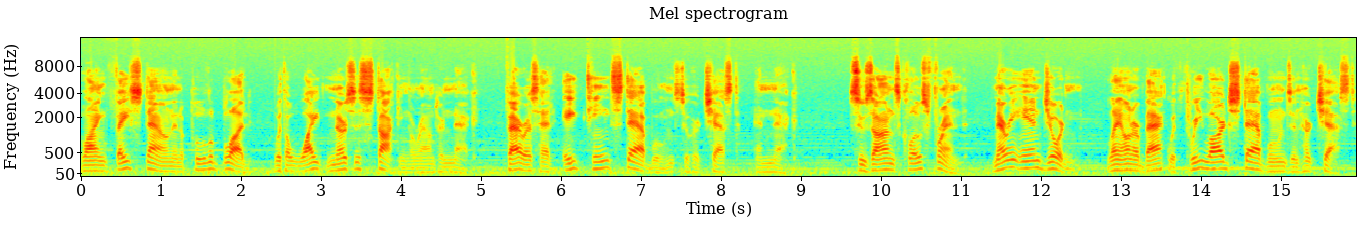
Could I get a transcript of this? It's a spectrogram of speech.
lying face down in a pool of blood with a white nurse's stocking around her neck. Farris had 18 stab wounds to her chest and neck. Suzanne's close friend, Mary Ann Jordan lay on her back with three large stab wounds in her chest,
